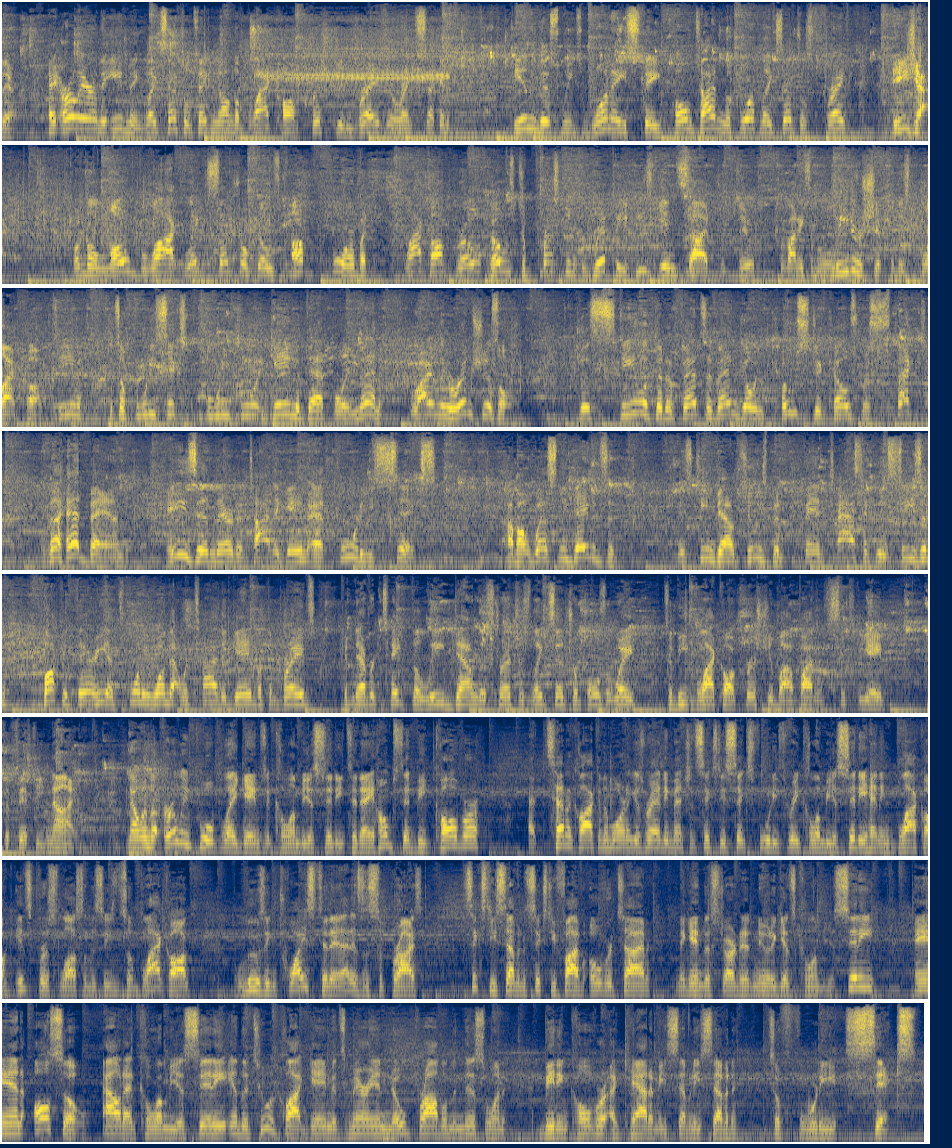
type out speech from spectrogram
there. Hey, earlier in the evening, Lake Central taking on the Blackhawk Christian Braves. They're ranked second in this week's 1A state poll. Tied in the fourth, Lake Central's Frank Dijak. From the low block, Lake Central goes up four, but Blackhawk goes to Preston Rippey. He's inside for two, providing some leadership for this Blackhawk team. It's a 46-44 game at that point. Then Riley Rimschissel, the steal at the defensive end, going coast to coast. Respect the headband He's in there to tie the game at 46. How about Wesley Davidson? His team down two. He's been fantastic this season. Bucket there. He had 21 that would tie the game, but the Braves could never take the lead down the stretch as Lake Central pulls away to beat Blackhawk Christian by a final of 68 to 59. Now, in the early pool play games at Columbia City today, Homestead beat Culver at 10 o'clock in the morning, as Randy mentioned, 66 43. Columbia City heading Blackhawk its first loss of the season. So Blackhawk losing twice today. That is a surprise. 67 65 overtime in a game that started at noon against Columbia City. And also out at Columbia City in the 2 o'clock game, it's Marion, no problem in this one, beating Culver Academy 77 to 46.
